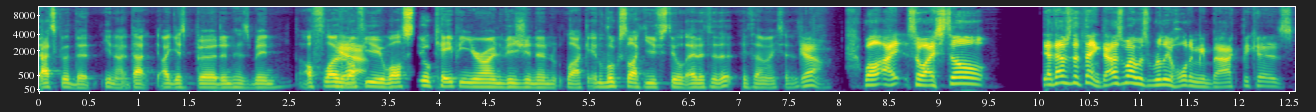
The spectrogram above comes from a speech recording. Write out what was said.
that's good that you know that I guess burden has been offloaded off you while still keeping your own vision and like it looks like you've still edited it. If that makes sense. Yeah. Well, I so I still yeah, that was the thing. That was why was really holding me back because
